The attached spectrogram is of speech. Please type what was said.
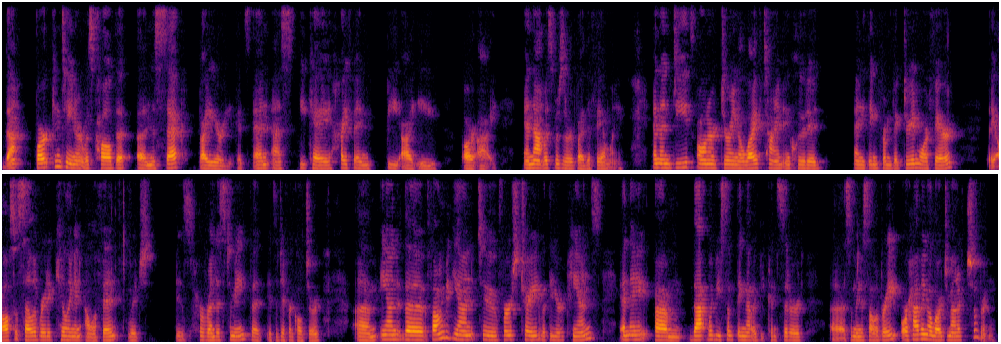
That bark container was called the uh, Nsek Bieri. It's N S E K hyphen B I E R I. And that was preserved by the family. And then deeds honored during a lifetime included anything from victory in warfare. They also celebrated killing an elephant, which is horrendous to me, but it's a different culture. Um, and the Fang began to first trade with the Europeans, and they um, that would be something that would be considered uh, something to celebrate, or having a large amount of children.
